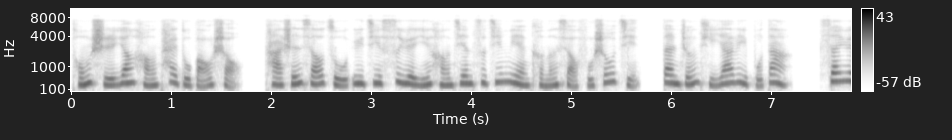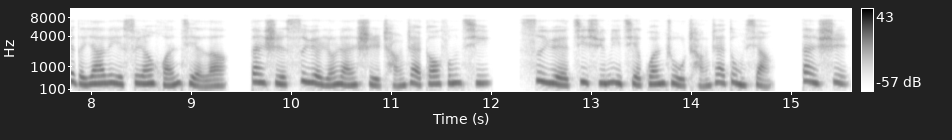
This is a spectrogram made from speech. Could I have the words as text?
同时央行态度保守。卡神小组预计四月银行间资金面可能小幅收紧，但整体压力不大。三月的压力虽然缓解了，但是四月仍然是长债高峰期。四月继续密切关注长债动向，但是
